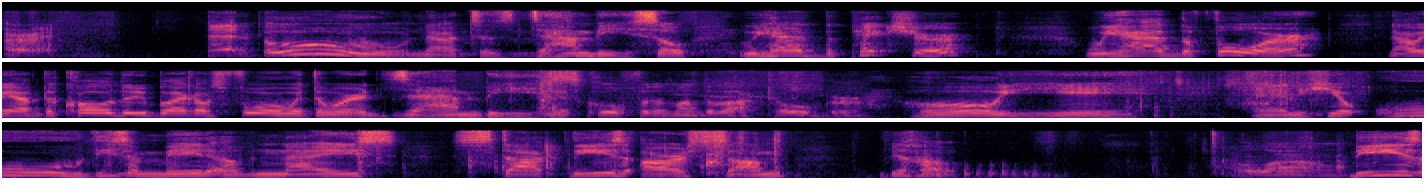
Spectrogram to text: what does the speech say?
All right. And, uh, ooh, now it says zombie. So we had the picture, we had the four. Now we have the Call of Duty Black Ops 4 with the word And it's cool for the month of October. Oh yeah. And here, ooh, these are made of nice stock. These are some. Feel how Oh, wow. these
